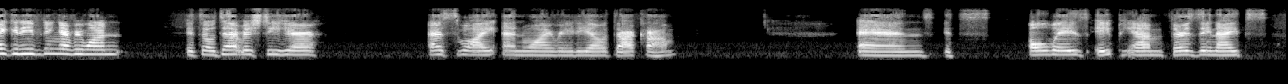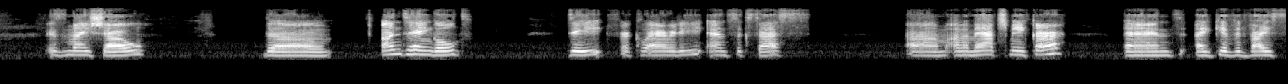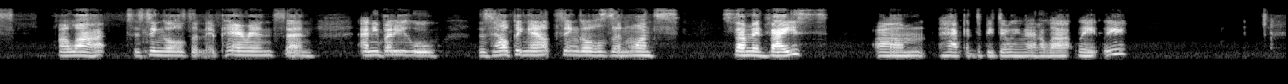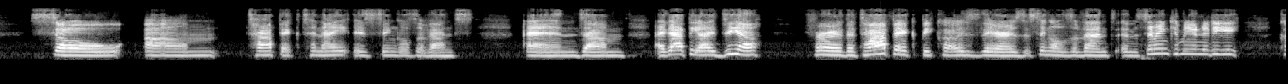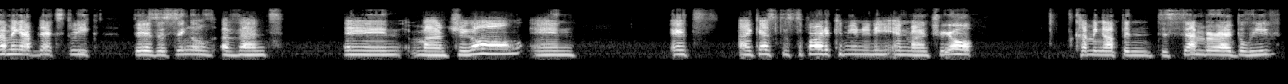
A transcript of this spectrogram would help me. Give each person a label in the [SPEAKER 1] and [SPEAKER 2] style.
[SPEAKER 1] Hi, good evening, everyone. It's Odette Rishti here, synyradio.com. And it's always 8 p.m. Thursday nights is my show. The Untangled Date for Clarity and Success. Um, I'm a matchmaker and I give advice a lot to singles and their parents and anybody who is helping out singles and wants some advice. Um, happen to be doing that a lot lately. So, um, topic tonight is singles events. And um, I got the idea for the topic because there's a singles event in the Syrian community coming up next week. There's a singles event in Montreal, and it's I guess the Sephardic community in Montreal. It's coming up in December, I believe.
